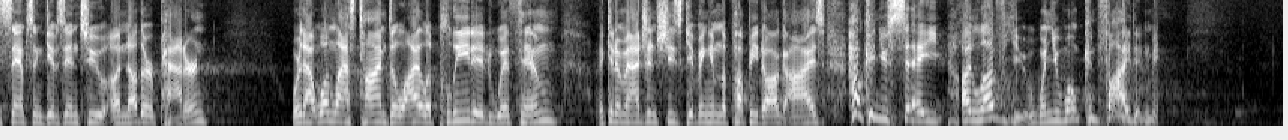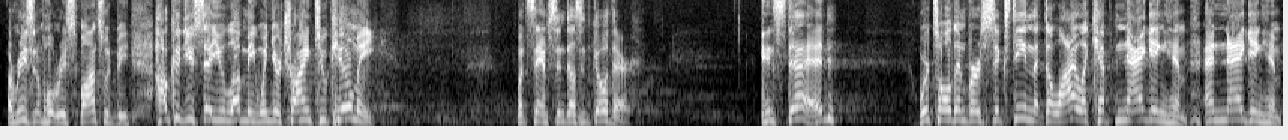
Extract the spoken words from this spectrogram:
Samson gives into another pattern where that one last time Delilah pleaded with him. I can imagine she's giving him the puppy dog eyes. How can you say, I love you when you won't confide in me? A reasonable response would be, How could you say you love me when you're trying to kill me? But Samson doesn't go there. Instead, we're told in verse 16 that Delilah kept nagging him and nagging him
